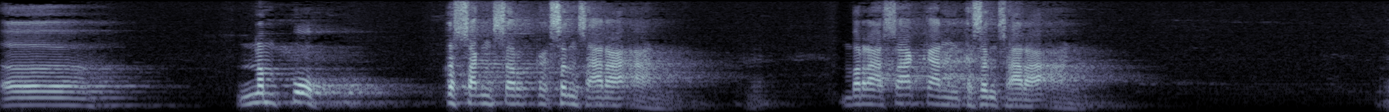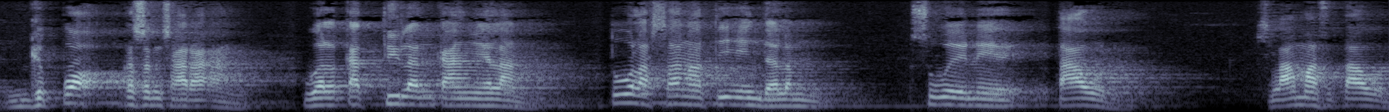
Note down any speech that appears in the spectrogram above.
eh, nempuh kesengsar kesengsaraan, merasakan kesengsaraan, gepok kesengsaraan, wal kadilan kangelan, sanati ing dalam suwene tahun selama setahun.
